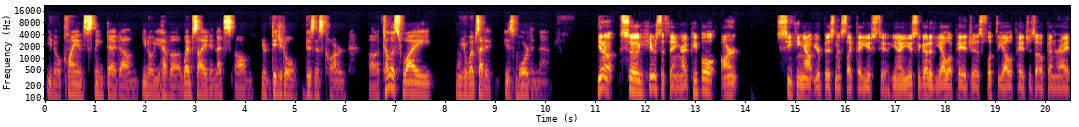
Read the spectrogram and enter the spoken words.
you know clients think that um, you know you have a website and that's um, your digital business card. Uh, tell us why your website is more than that. You know, so here's the thing, right? People aren't seeking out your business like they used to. You know, you used to go to the yellow pages, flip the yellow pages open, right?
